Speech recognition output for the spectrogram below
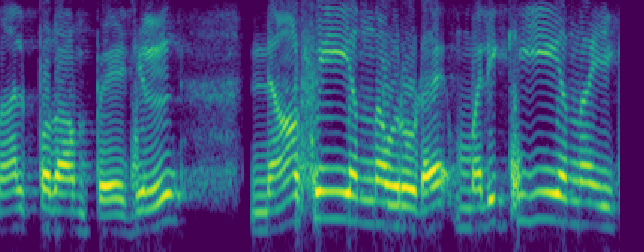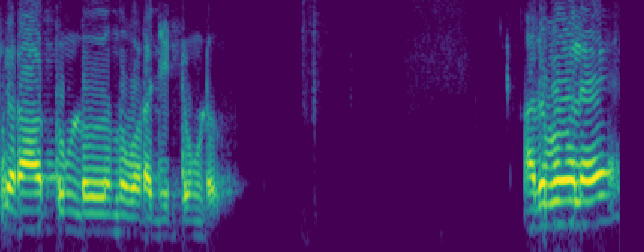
നാൽപ്പതാം പേജിൽ നാഫി എന്നവരുടെ മലിക്കി എന്ന ഈ കിറാത്തുണ്ട് എന്ന് പറഞ്ഞിട്ടുണ്ട്. അതുപോലെ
